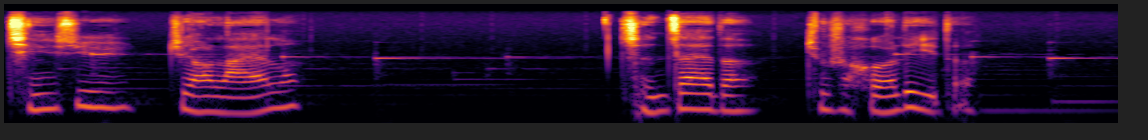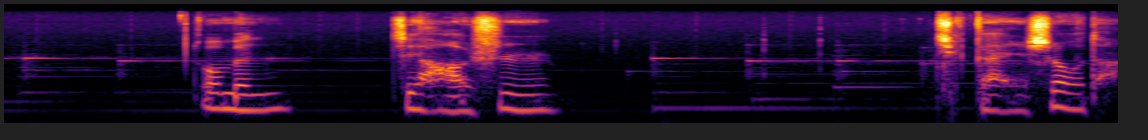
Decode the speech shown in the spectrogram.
情绪只要来了，存在的就是合理的。我们。最好是去感受它，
